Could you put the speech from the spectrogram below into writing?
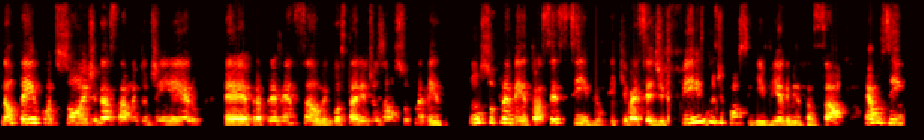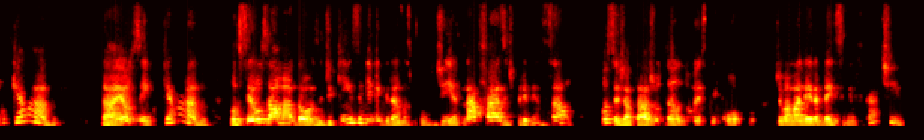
não tenho condições de gastar muito dinheiro é, para prevenção e gostaria de usar um suplemento um suplemento acessível e que vai ser difícil de conseguir via alimentação é o zinco quelado, tá? É o zinco quelado. Você usar uma dose de 15 miligramas por dia na fase de prevenção, você já está ajudando esse corpo de uma maneira bem significativa,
